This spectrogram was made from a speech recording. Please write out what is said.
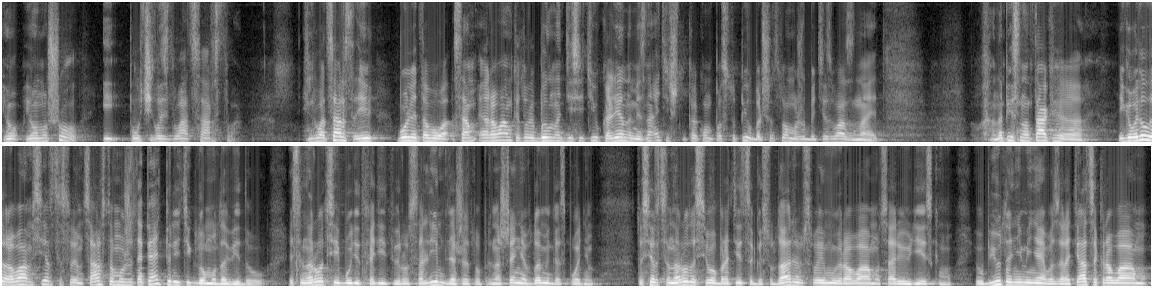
И он, ушел. И получилось два царства. И два царства. И более того, сам Эравам, который был над десятью коленами, знаете, как он поступил? Большинство, может быть, из вас знает. Написано так, э, и говорил Иеравам в сердце своем, царство может опять перейти к дому Давидову. Если народ сей будет ходить в Иерусалим для жертвоприношения в доме Господнем, то сердце народа сего обратится к государю своему Иераваму, царю иудейскому, и убьют они меня, и возвратятся к Раваму,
